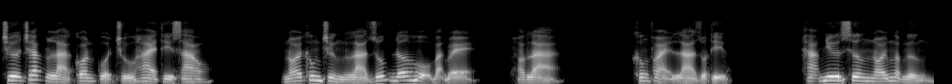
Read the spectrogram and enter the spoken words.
chưa chắc là con của chú hai thì sao? Nói không chừng là giúp đỡ hộ bạn bè, hoặc là không phải là ruột thịt. Hạ như sương nói ngập ngừng,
